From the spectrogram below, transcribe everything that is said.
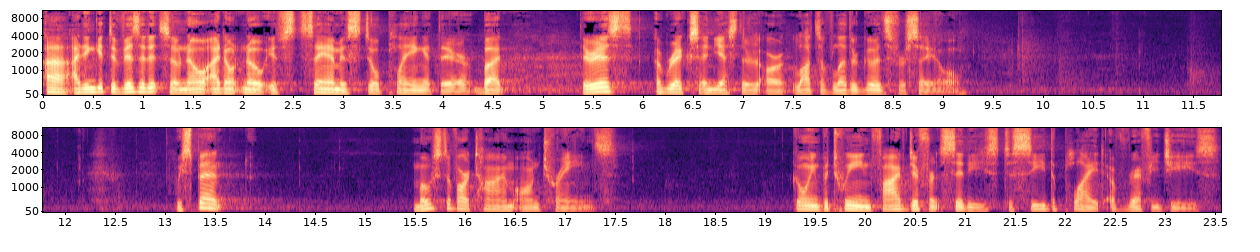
Uh, I didn't get to visit it, so no, I don't know if Sam is still playing it there. But there is a Rick's, and yes, there are lots of leather goods for sale. We spent most of our time on trains, going between five different cities to see the plight of refugees,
